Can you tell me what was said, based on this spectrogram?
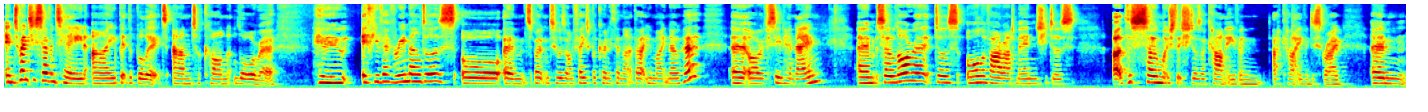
In 2017, I bit the bullet and took on Laura, who, if you've ever emailed us or um, spoken to us on Facebook or anything like that, you might know her uh, or have seen her name. Um, so Laura does all of our admin. She does uh, there's so much that she does I can't even I can't even describe. Um,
